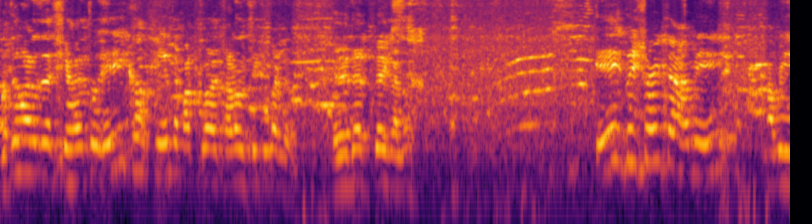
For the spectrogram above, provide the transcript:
হতে পারে যে সে হয়তো এই এটা পাঠ করার কারণ শিখতে পারল হৃদয় পেয়ে গেল। এই বিষয়টা আমি আমি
